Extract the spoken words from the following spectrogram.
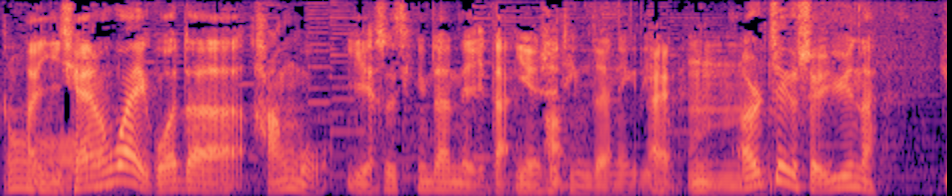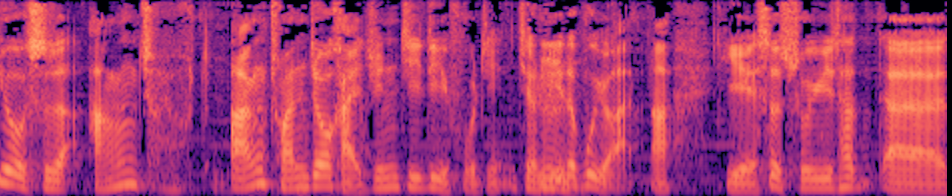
啊。以前外国的航母也是停在那一带，也是停在那个地方。嗯，而这个水域呢，又是昂船昂船洲海军基地附近，就离得不远啊，也是属于他呃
